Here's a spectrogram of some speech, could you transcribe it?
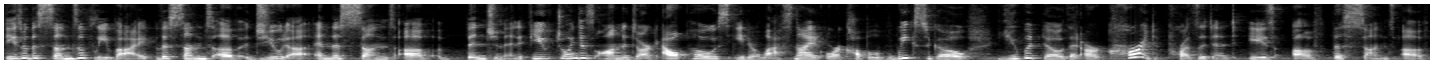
These are the sons of Levi, the sons of Judah, and the sons of Benjamin. If you've joined us on the Dark Outpost either last night or a couple of weeks ago, you would know that our current president is of the sons of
